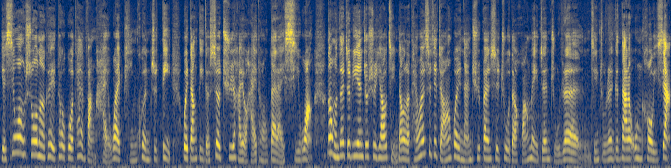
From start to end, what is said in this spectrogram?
也希望说呢，可以透过探访海外贫困之地，为当地的社区还有孩童带来希望。那我们在这边就是邀请到了台湾世界展望会南区办事处的黄美珍主任，请主任跟大家问候一下。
